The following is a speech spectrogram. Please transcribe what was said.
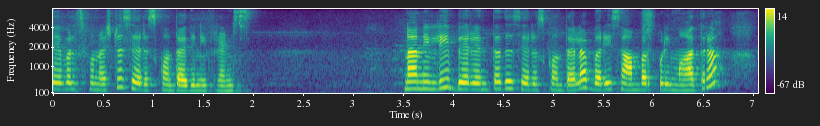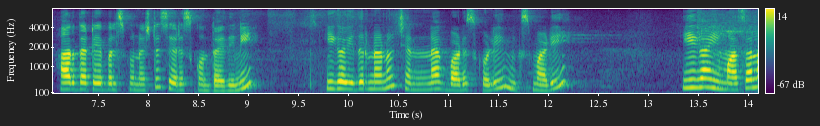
ಟೇಬಲ್ ಸ್ಪೂನಷ್ಟು ಸೇರಿಸ್ಕೊತಾ ಇದ್ದೀನಿ ಫ್ರೆಂಡ್ಸ್. ನಾನಿಲ್ಲಿ ಬೇರೆ ಎಂಥದ್ದು ಸೇರಿಸ್ಕೊತಾ ಇಲ್ಲ, ಬರೀ ಸಾಂಬಾರು ಪುಡಿ ಮಾತ್ರ ಅರ್ಧ ಟೇಬಲ್ ಸ್ಪೂನಷ್ಟು ಸೇರಿಸ್ಕೊತಾ ಇದ್ದೀನಿ. ಈಗ ಇದ್ರನ್ನೂ ಚೆನ್ನಾಗಿ ಬಾಡಿಸ್ಕೊಳ್ಳಿ ಮಿಕ್ಸ್ ಮಾಡಿ. ಈಗ ಈ ಮಸಾಲ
